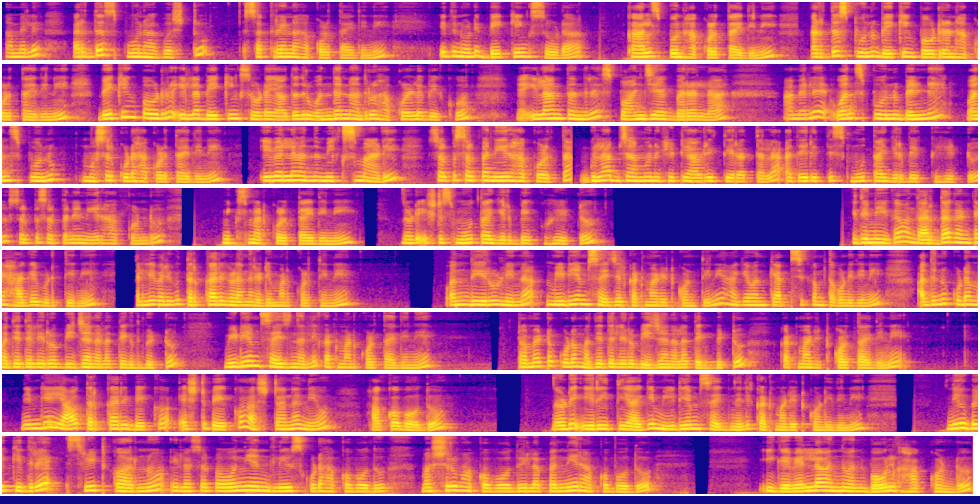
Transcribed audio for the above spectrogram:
ಆಮೇಲೆ ಅರ್ಧ ಸ್ಪೂನ್ ಆಗುವಷ್ಟು ಸಕ್ಕರೆನ ಹಾಕ್ಕೊಳ್ತಾ ಇದ್ದೀನಿ. ಇದು ನೋಡಿ ಬೇಕಿಂಗ್ ಸೋಡಾ ಕಾಲು ಸ್ಪೂನ್ ಹಾಕ್ಕೊಳ್ತಾ ಇದ್ದೀನಿ. ಅರ್ಧ ಸ್ಪೂನು ಬೇಕಿಂಗ್ ಪೌಡ್ರನ್ನು ಹಾಕ್ಕೊಳ್ತಾ ಇದ್ದೀನಿ. ಬೇಕಿಂಗ್ ಪೌಡ್ರು ಇಲ್ಲ ಬೇಕಿಂಗ್ ಸೋಡಾ ಯಾವುದಾದ್ರೂ ಒಂದನ್ನಾದರೂ ಹಾಕ್ಕೊಳ್ಳೇಬೇಕು ಇಲ್ಲ ಅಂತಂದರೆ ಸ್ಪಾಂಜಿಯಾಗಿ ಬರಲ್ಲ. ಆಮೇಲೆ ಒಂದು ಸ್ಪೂನು ಬೆಣ್ಣೆ, ಒಂದು ಸ್ಪೂನು ಮೊಸರು ಕೂಡ ಹಾಕ್ಕೊಳ್ತಾ ಇದ್ದೀನಿ. ಒಂದು ಮಿಕ್ಸ್ ಮಾಡಿ ಸ್ವಲ್ಪ ಸ್ವಲ್ಪ ನೀರು ಹಾಕ್ಕೊಳ್ತಾ ಗುಲಾಬ್ ಜಾಮೂನ್ ಹಿಟ್ಟು ಯಾವ ರೀತಿ ಇರುತ್ತಲ್ಲ ಅದೇ ರೀತಿ ಸ್ಮೂತಾಗಿರಬೇಕು ಹಿಟ್ಟು. ಸ್ವಲ್ಪ ಸ್ವಲ್ಪನೇ ನೀರು ಹಾಕ್ಕೊಂಡು ಮಿಕ್ಸ್ ಮಾಡ್ಕೊಳ್ತಾ ಇದ್ದೀನಿ. ನೋಡಿ ಇಷ್ಟು ಸ್ಮೂತಾಗಿರಬೇಕು ಹಿಟ್ಟು. ಇದನ್ನೀಗ ಒಂದು ಅರ್ಧ ಗಂಟೆ ಹಾಗೆ ಬಿಡ್ತೀನಿ. ಅಲ್ಲಿವರೆಗೂ ತರಕಾರಿಗಳನ್ನು ರೆಡಿ ಮಾಡ್ಕೊಳ್ತೀನಿ. ಒಂದು ಈರುಳ್ಳಿನ ಮೀಡಿಯಮ್ ಸೈಜಲ್ಲಿ ಕಟ್ ಮಾಡಿ ಇಟ್ಕೊತೀನಿ ಹಾಗೆ ಒಂದು ಕ್ಯಾಪ್ಸಿಕಮ್ ತೊಗೊಂಡಿದ್ದೀನಿ ಅದನ್ನು ಕೂಡ ಮಧ್ಯದಲ್ಲಿರೋ ಬೀಜನೆಲ್ಲ ತೆಗೆದುಬಿಟ್ಟು ಮೀಡಿಯಮ್ ಸೈಜ್ನಲ್ಲಿ ಕಟ್ ಮಾಡ್ಕೊಳ್ತಾ ಇದ್ದೀನಿ. ಟೊಮೆಟೊ ಕೂಡ ಮಧ್ಯದಲ್ಲಿರೋ ಬೀಜನೆಲ್ಲ ತೆಗೆದುಬಿಟ್ಟು ಕಟ್ ಮಾಡಿ ಇಟ್ಕೊಳ್ತಾ ಇದ್ದೀನಿ. ನಿಮಗೆ ಯಾವ ತರಕಾರಿ ಬೇಕೋ, ಎಷ್ಟು ಬೇಕೋ ಅಷ್ಟನ್ನು ನೀವು ಹಾಕ್ಕೋಬೋದು ನೋಡಿ, ಈ ರೀತಿಯಾಗಿ ಮೀಡಿಯಮ್ ಸೈಜ್ನಲ್ಲಿ ಕಟ್ ಮಾಡಿ ಇಟ್ಕೊಂಡಿದ್ದೀನಿ ನೀವು ಬೇಕಿದ್ದರೆ ಸ್ವೀಟ್ ಕಾರ್ನು ಇಲ್ಲ ಸ್ವಲ್ಪ ಓನಿಯನ್ ಲೀವ್ಸ್ ಕೂಡ ಹಾಕ್ಕೋಬೋದು ಮಶ್ರೂಮ್ ಹಾಕ್ಕೋಬೋದು, ಇಲ್ಲ ಪನ್ನೀರ್ ಹಾಕ್ಕೋಬೋದು. ಈಗ ಇವೆಲ್ಲವನ್ನು ಒಂದು ಬೌಲ್ಗೆ ಹಾಕ್ಕೊಂಡು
